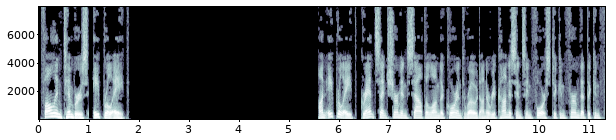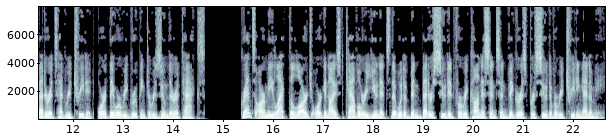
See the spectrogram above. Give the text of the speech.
Fallen Timbers, April 8 On April 8, Grant sent Sherman south along the Corinth Road on a reconnaissance in force to confirm that the Confederates had retreated, or if they were regrouping to resume their attacks. Grant's army lacked the large organized cavalry units that would have been better suited for reconnaissance and vigorous pursuit of a retreating enemy.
